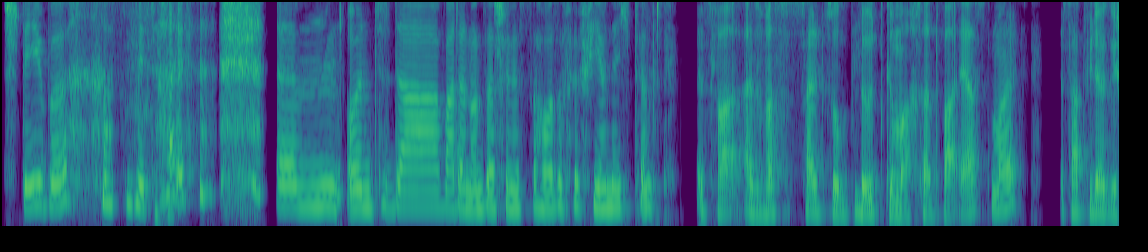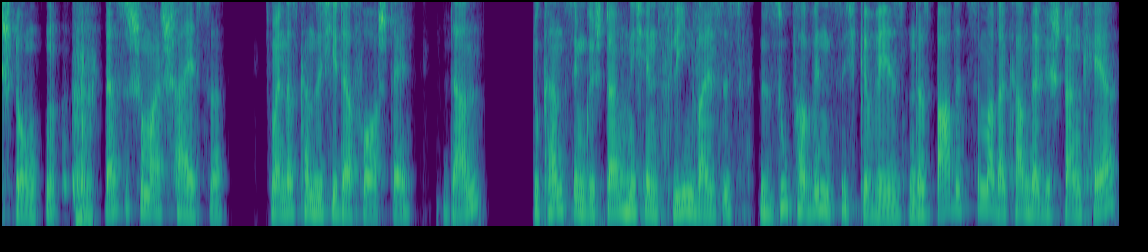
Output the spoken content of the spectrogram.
Stäbe aus Metall. ähm, und da war dann unser schönes Zuhause für vier Nächte. Es war, also was es halt so blöd gemacht hat, war erstmal, es hat wieder gestunken. Das ist schon mal scheiße. Ich meine, das kann sich jeder vorstellen. Dann, du kannst dem Gestank nicht entfliehen, weil es ist super winzig gewesen. Das Badezimmer, da kam der Gestank her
